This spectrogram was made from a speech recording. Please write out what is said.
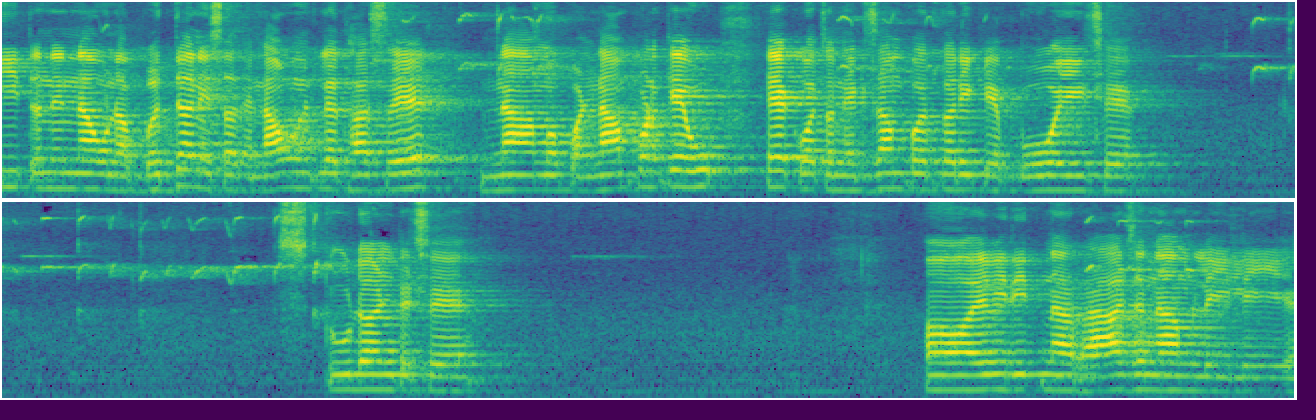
ઈટ અને નાઉના બધાની સાથે નાઉન એટલે થશે નામ. પણ નામ પણ કેવું? એક વચન એક્ઝામ્પલ તરીકે બોય છે સ્ટુડન્ટ છે એવી રીતના રાજ નામ લઈ લઈએ,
